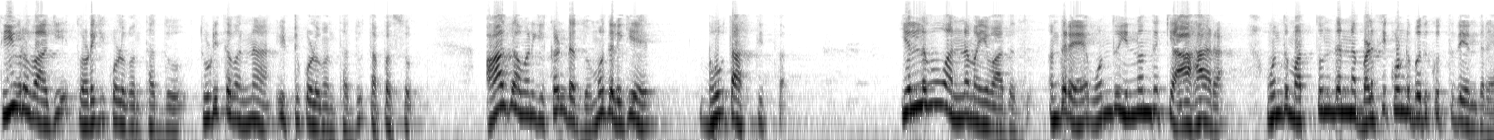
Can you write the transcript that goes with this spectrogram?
ತೀವ್ರವಾಗಿ ತೊಡಗಿಕೊಳ್ಳುವಂಥದ್ದು, ತುಡಿತವನ್ನು ಇಟ್ಟುಕೊಳ್ಳುವಂಥದ್ದು ತಪಸ್ಸು. ಆಗ ಅವನಿಗೆ ಕಂಡದ್ದು ಮೊದಲಿಗೆ ಭೌತಾಸ್ತಿತ್ವ. ಎಲ್ಲವೂ ಅನ್ನಮಯವಾದದ್ದು. ಅಂದರೆ ಒಂದು ಇನ್ನೊಂದಕ್ಕೆ ಆಹಾರ, ಒಂದು ಮತ್ತೊಂದನ್ನು ಬಳಸಿಕೊಂಡು ಬದುಕುತ್ತದೆ ಅಂದರೆ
